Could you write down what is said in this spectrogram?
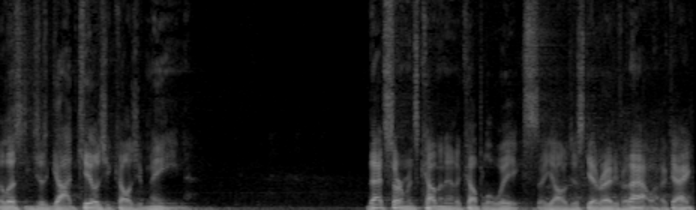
Unless just God kills you because you're mean. That sermon's coming in a couple of weeks, so y'all just get ready for that one, okay?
